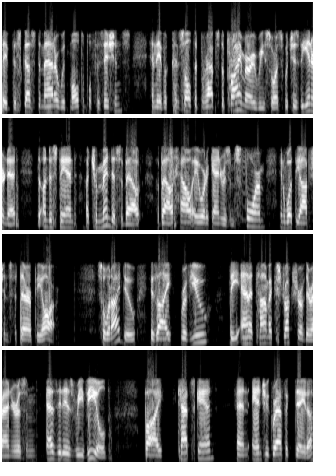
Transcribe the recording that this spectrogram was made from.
they've discussed the matter with multiple physicians, and they've consulted perhaps the primary resource, which is the internet, to understand a tremendous about about how aortic aneurysms form and what the options for therapy are. So what I do is I review the anatomic structure of their aneurysm as it is revealed by CAT scan and angiographic data,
